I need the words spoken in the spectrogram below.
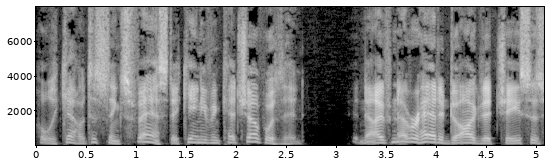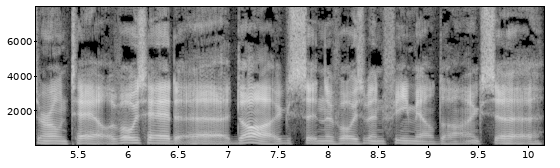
Holy cow! This thing's fast. I can't even catch up with it. Now I've never had a dog that chases her own tail. I've always had uh, dogs, and they've always been female dogs. Uh,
